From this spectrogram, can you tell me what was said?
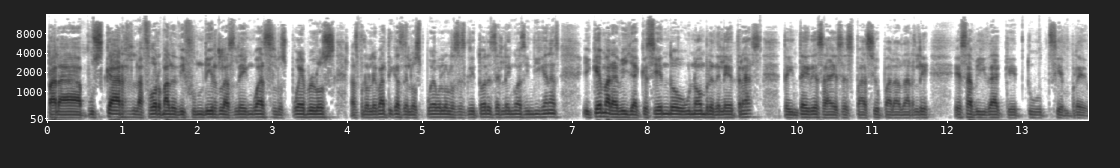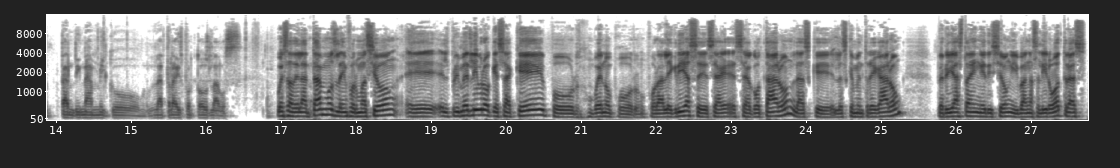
para buscar la forma de difundir las lenguas, los pueblos, las problemáticas de los pueblos, los escritores de lenguas indígenas. Y qué maravilla que siendo un hombre de letras te integres a ese espacio para darle esa vida que tú siempre tan dinámico la traes por todos lados. Pues adelantamos la información. Eh, el primer libro que saqué por, bueno, por, por alegría se, se, agotaron las que, las que me entregaron, pero ya está en edición y van a salir otras.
